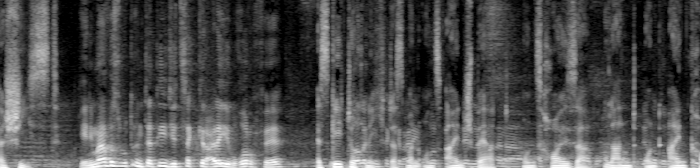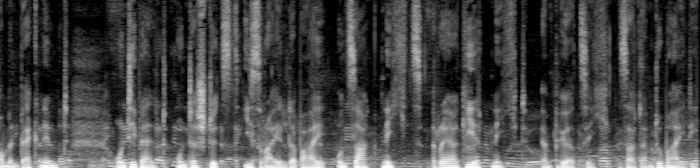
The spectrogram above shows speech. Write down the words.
erschießt. Es geht doch nicht, dass man uns einsperrt, uns Häuser, Land und Einkommen wegnimmt und die Welt unterstützt Israel dabei und sagt nichts, reagiert nicht, empört sich Saddam Dumaidi.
